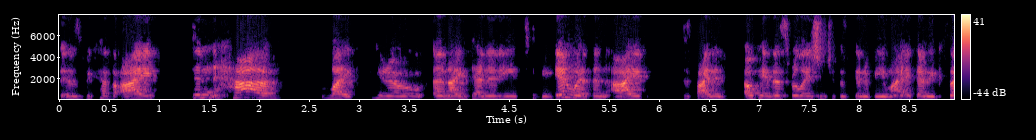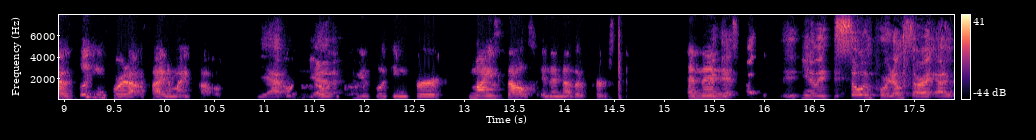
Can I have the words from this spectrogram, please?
it was because I didn't have like you know an identity to begin with, and I decided, okay, this relationship is going to be my identity because I was looking for it outside of myself. Yeah. yeah. I was always looking for myself in another person. And then that's why, you know, it's so important. I'm sorry. I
